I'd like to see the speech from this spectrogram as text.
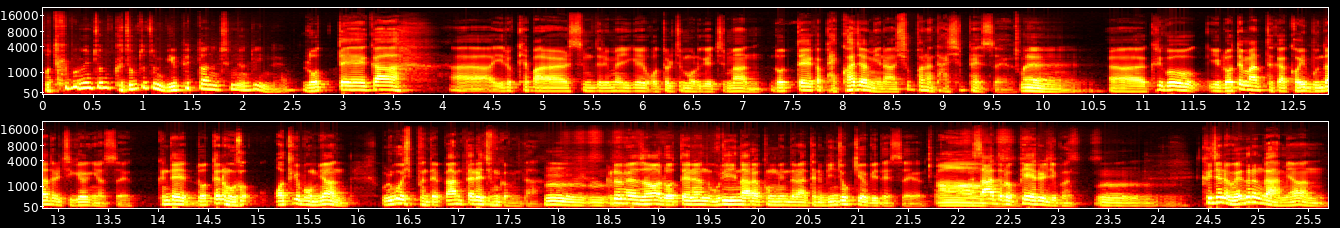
어떻게 보면 좀 그 점도 좀 미흡했다는 측면도 있나요? 롯데가 아, 이렇게 말씀드리면 이게 어떨지 모르겠지만 롯데가 백화점이나 슈퍼는 다 실패했어요. 네. 아, 그리고 이 롯데마트가 거의 문 닫을 지경이었어요. 근데 롯데는 어- 어떻게 보면 울고 싶은데 뺨 때려준 겁니다. 음, 음. 그러면서 롯데는 우리나라 국민들한테는 민족 기업이 됐어요. 아. 사드로 피해를 입은. 음. 그 전에 왜 그런가 하면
